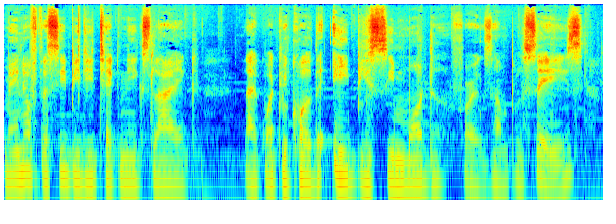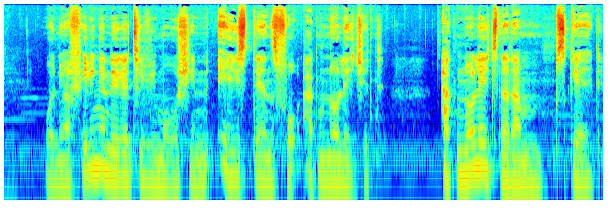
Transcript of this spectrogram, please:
many of the CBT techniques, like like what we call the ABC model, for example, says when you are feeling a negative emotion, A stands for acknowledge it acknowledge that I'm scared,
